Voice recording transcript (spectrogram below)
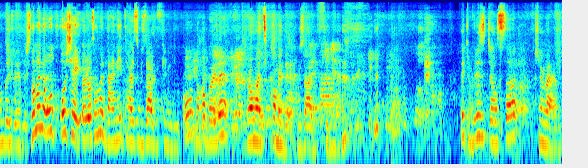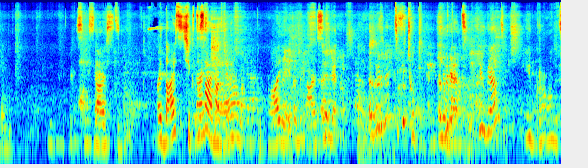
Onu da izleyebilirsin. Ama hani o, o şey, öyle o zaman derneği tarzı güzel bir film değil. O daha böyle romantik komedi güzel bir film. Peki Bridget Jones'a kim verdin? Darcy. Ay Darcy çıktı Darcy sahneye. tatlısı olan. Hayır. Darcy. Öbürü. Öbürünün tipi çok iyi. Öbürü. Grant. Hugh Grant. Hugh Grant.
